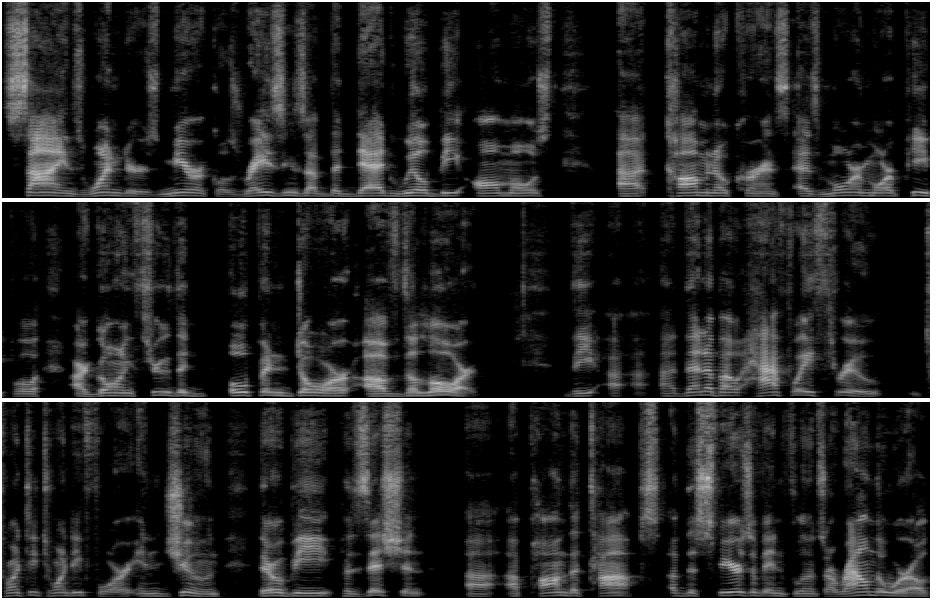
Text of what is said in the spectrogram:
Signs, wonders, miracles, raisings of the dead will be almost a common occurrence as more and more people are going through the open door of the Lord. The uh, uh, uh then about halfway through 2024 in June, there will be position uh, upon the tops of the spheres of influence around the world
